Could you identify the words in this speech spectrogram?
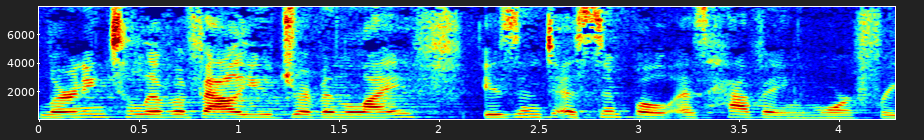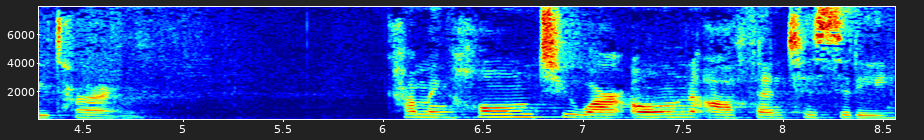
Learning to live a value driven life isn't as simple as having more free time. Coming home to our own authenticity,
